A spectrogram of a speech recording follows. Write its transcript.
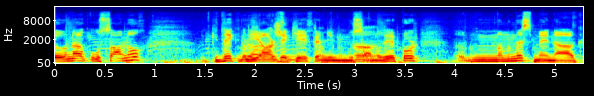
օրինակ ուսանող, գիտեք, լիարժեք երբ են լինում ուսանող, երբ որ մնում ես մենակ,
